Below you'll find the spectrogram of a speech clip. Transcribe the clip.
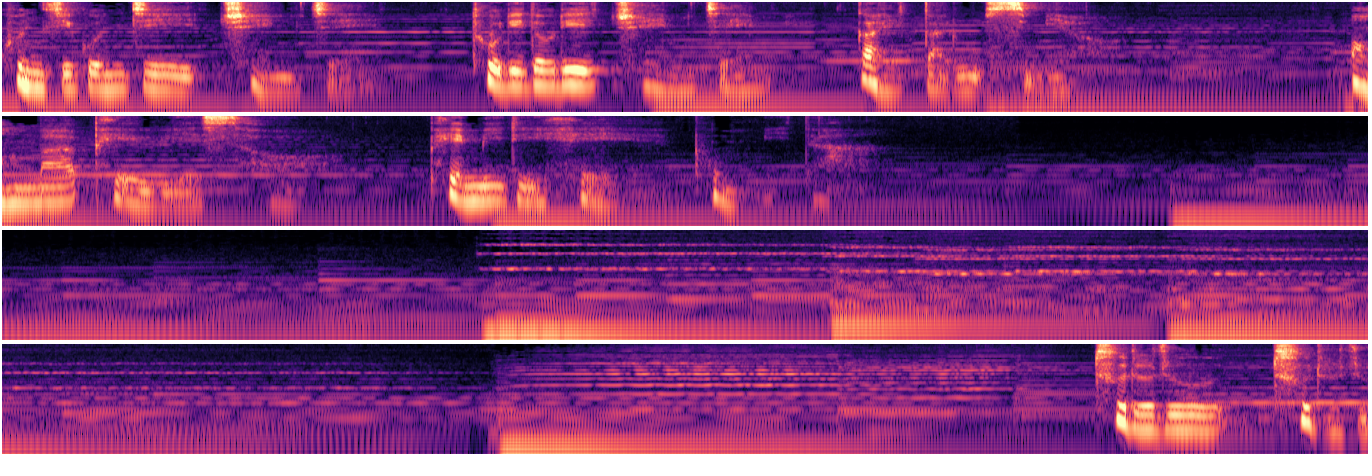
곤지곤지 촤잼 도리도리 촤잼 깔깔 웃으며 엄마 배 위에서 배밀이 해 봅니다. 투르르 투르르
